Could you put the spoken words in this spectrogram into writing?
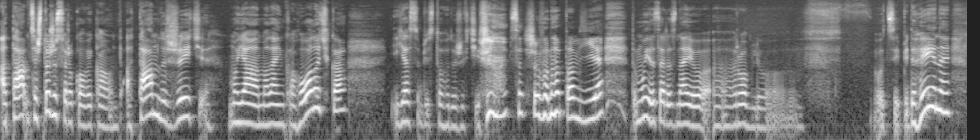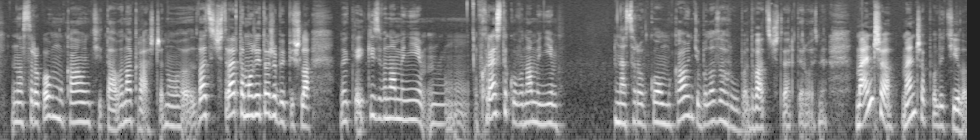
А там, це ж теж 40-й каунт, а там лежить моя маленька голочка. І я собі з того дуже втішилася, що вона там є. Тому я зараз нею е, роблю оці підгини на 40-му каунті. Та, вона краще. Ну, 24-та, може, і теж би пішла. Ну, якісь вона мені в хрестику вона мені. На 40-му каунті була загруба, 24 розмір. Менша, менша полетіла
